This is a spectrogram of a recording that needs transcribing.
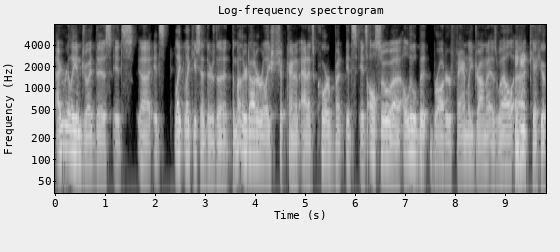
i really enjoyed this it's uh it's like like you said there's the the mother daughter relationship kind of at its core but it's it's also a, a little bit broader family drama as well uh Mhm. Ke Huy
